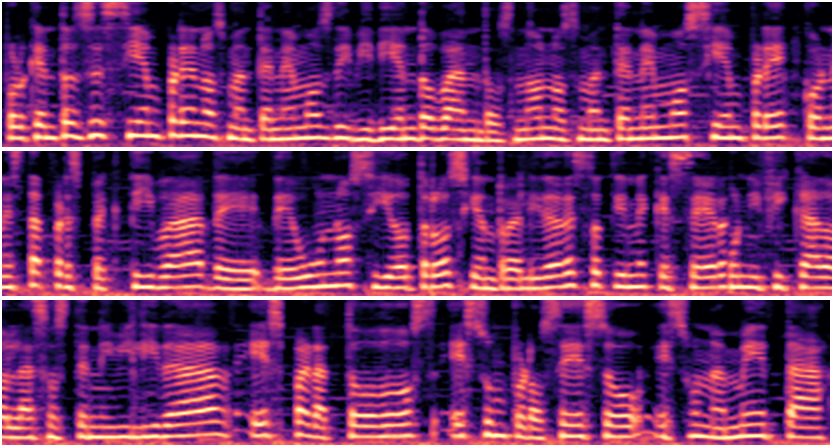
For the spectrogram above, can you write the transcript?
porque entonces siempre nos mantenemos dividiendo bandos, ¿no? Nos mantenemos siempre con esta perspectiva de, de unos y otros y en realidad esto tiene que ser unificado. La sostenibilidad es para todos, es un proceso, es una meta,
